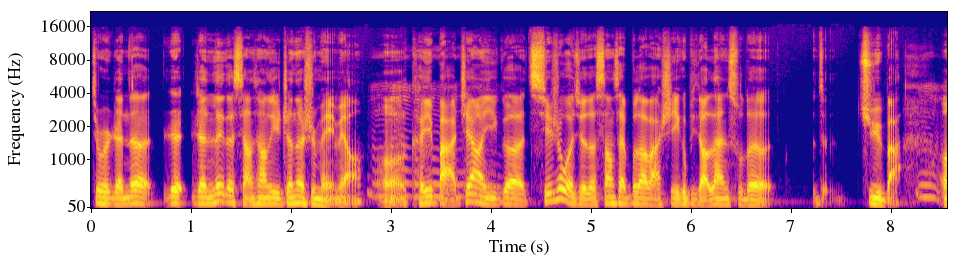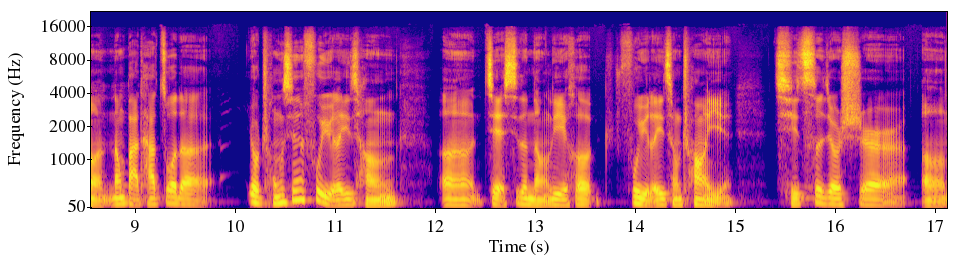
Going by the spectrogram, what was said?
就是人的人人类的想象力真的是美妙，嗯，可以把这样一个，其实我觉得《桑塞布拉瓦》是一个比较烂俗的剧吧，嗯，能把它做的又重新赋予了一层呃解析的能力和赋予了一层创意，其次就是呃，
